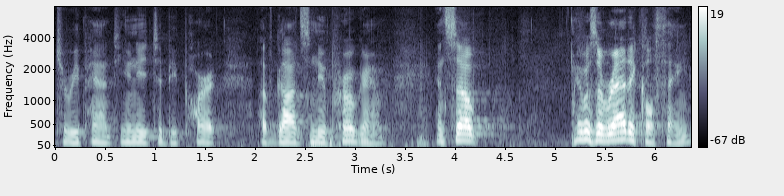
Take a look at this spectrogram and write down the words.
to repent, you need to be part of God's new program. And so it was a radical thing,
